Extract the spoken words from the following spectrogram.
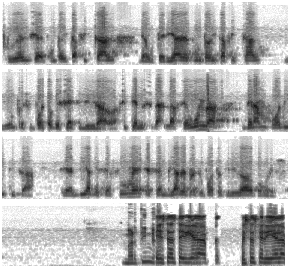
prudencia desde el punto de vista fiscal, de austeridad desde el punto de vista fiscal y de un presupuesto que sea equilibrado. Así que la, segunda gran política el día que se asume es enviar el presupuesto equilibrado al Congreso. Martín, esa sería la, esa sería la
